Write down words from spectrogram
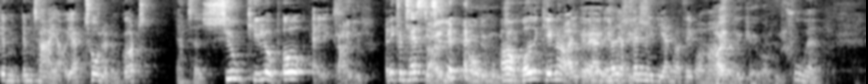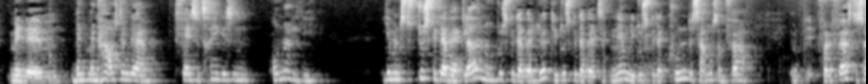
dem, dem tager jeg, og jeg tåler dem godt. Jeg har taget 7 kilo på, Alex. Dejligt. Er det ikke fantastisk? Dejligt. Jo, det må man Og røde kinder og alt det Ja, der. ja, Det havde jeg præcis. fandme ikke i januar, februar, marts. Nej, det kan jeg godt huske. Puha. Men øh, man, man har også den der fase 3, det er sådan en underlig... Jamen, du skal da være glad nu, du skal da være lykkelig, du skal da være taknemmelig, du skal da kunne det samme som før. For det første, så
